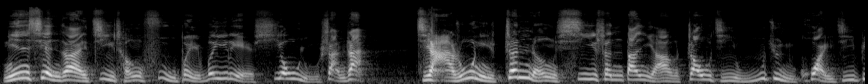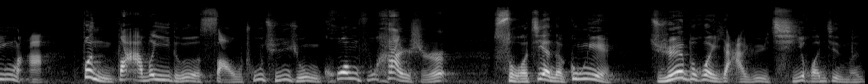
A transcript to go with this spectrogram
您现在继承父辈威烈，骁勇善战。假如你真能牺牲丹阳，召集吴郡会稽兵马，奋发威德，扫除群雄，匡扶汉室，所建的功业绝不会亚于齐桓晋文。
